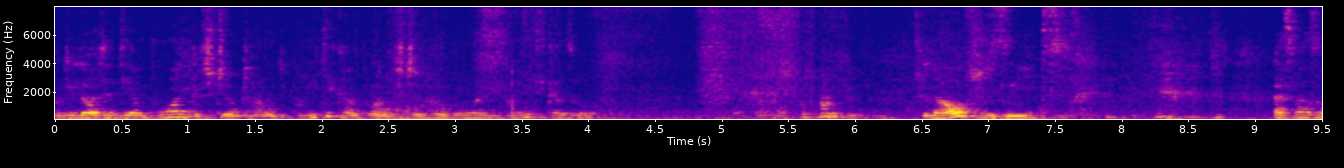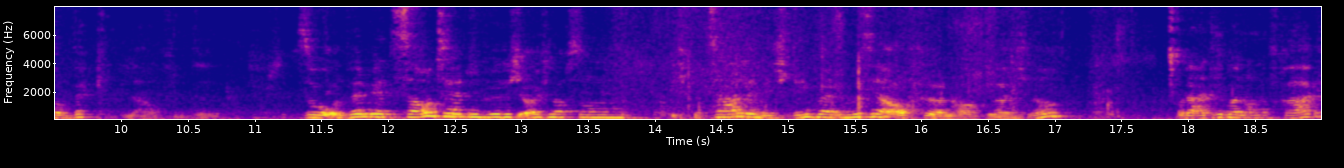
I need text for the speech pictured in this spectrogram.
wo die Leute die Emporen gestürmt haben, die Politiker Emporen gestürmt haben, wo man die Politiker so laufen sieht. Es war so weglaufen. So, und wenn wir jetzt Sound hätten, würde ich euch noch so ein Ich bezahle nicht Ding, weil wir müssen ja aufhören auch gleich, ne? Oder hat jemand noch eine Frage?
